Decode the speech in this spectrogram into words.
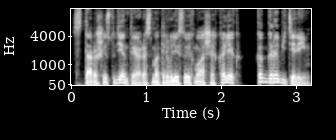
Старшие студенты рассматривали своих младших коллег как грабителей.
